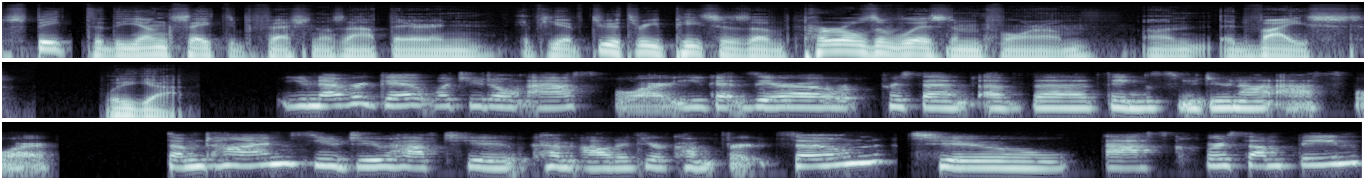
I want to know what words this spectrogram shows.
Speak to the young safety professionals out there, and if you have two or three pieces of pearls of wisdom for them on advice, what do you got? You never get what you don't ask for. You get 0% of the things you do not ask for. Sometimes you do have to come out of your comfort zone to ask for something.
